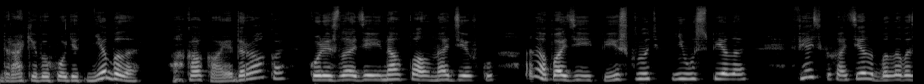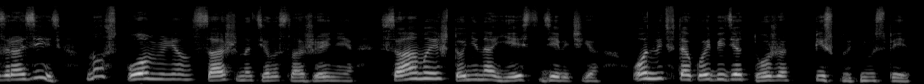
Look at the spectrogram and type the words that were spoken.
Драки, выходит, не было? А какая драка, коли злодей напал на девку? Она, поди, и пискнуть не успела. Федька хотела было возразить, но вспомнил Сашино телосложение, самое что ни на есть девичье. Он ведь в такой беде тоже пискнуть не успеет.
